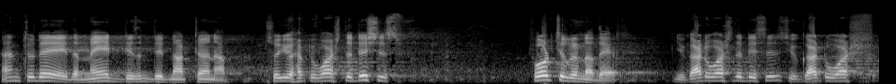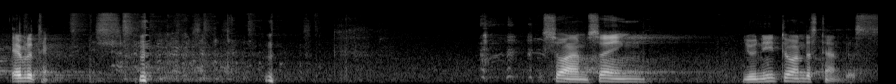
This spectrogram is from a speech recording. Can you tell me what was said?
and today the maid didn't… did not turn up, so you have to wash the dishes. Four children are there, you got to wash the dishes, you got to wash everything So I'm saying, you need to understand this.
